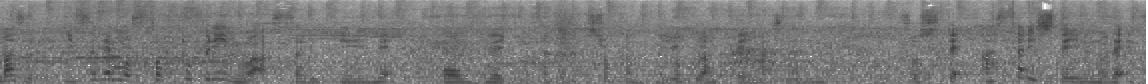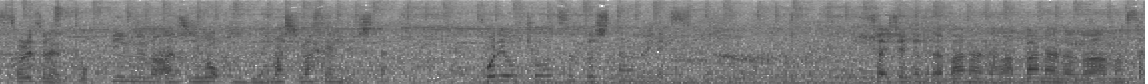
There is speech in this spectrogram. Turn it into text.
まずいずれもソフトクリームはあっさり系でコーンフレークのザクザク食感がよく合っていましたねそしてあっさりしているのでそれぞれのトッピングの味を邪魔しませんでした。これを共通とした上です最初に食べたバナナはバナナの甘さ。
